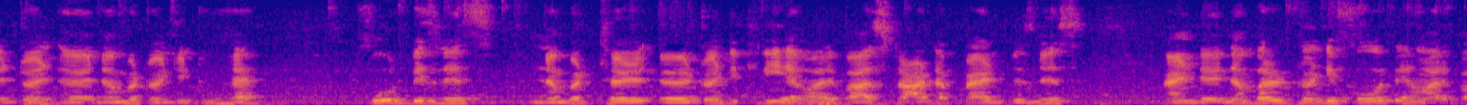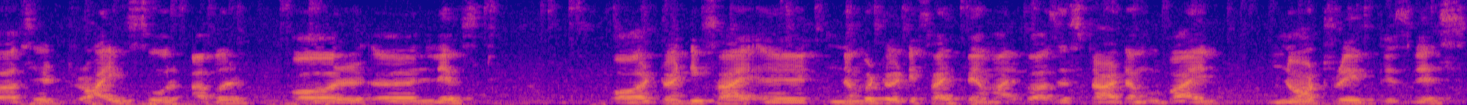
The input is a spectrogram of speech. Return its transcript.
number twenty two है food business number twenty three है हमारे पास startup pad business and number twenty four पे हमारे पास है drive for Uber or Lyft uh, और twenty five number twenty five पे हमारे पास है start a mobile notary business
